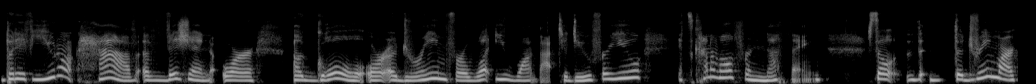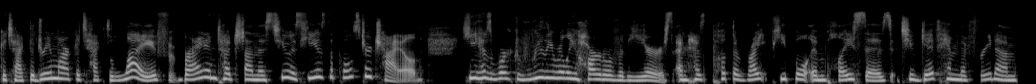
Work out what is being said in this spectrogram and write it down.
but if you don't have a vision or a goal or a dream for what you want that to do for you, it's kind of all for nothing. So, the, the, dream architect, the dream architect life, Bryan touched on this too, is he is the poster child. He has worked really, really hard over the years and has put the right people in places to give him the freedom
